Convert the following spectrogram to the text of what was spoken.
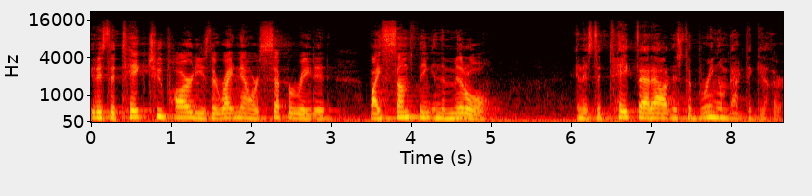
It is to take two parties that right now are separated by something in the middle, and it's to take that out and it's to bring them back together.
